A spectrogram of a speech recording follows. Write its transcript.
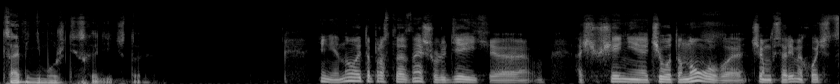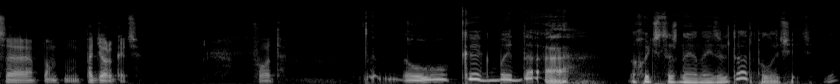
сами не можете сходить, что ли? Не-не, ну это просто, знаешь, у людей э, ощущение чего-то нового, чем все время хочется подергать. Вот. Ну, как бы да. Но хочется же, наверное, результат получить. Не?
